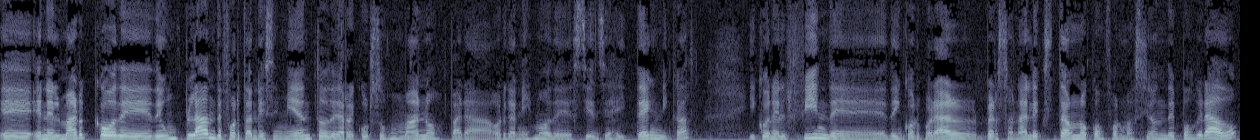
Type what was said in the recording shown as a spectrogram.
eh, en el marco de, de un plan de fortalecimiento de recursos humanos para organismos de ciencias y técnicas, y con el fin de, de incorporar personal externo con formación de posgrado,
